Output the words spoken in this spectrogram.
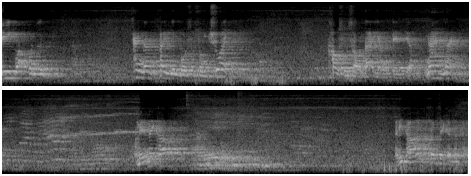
ดีกว่าคนอื่นแค่นั้นพระเงินบริสุทธิ์ช่วย เข้าสู่สวรรค์ได้อย่างเต็มเปี่ยมง่ายง่ายเมนไหมครับอธิษฐานริ่มใจกันนะครับ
